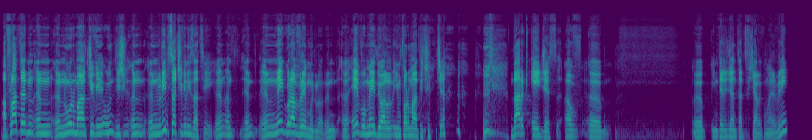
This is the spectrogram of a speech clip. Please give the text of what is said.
aflată în, în, în urma civil, deci în, în lipsa civilizației, în, în, în, în negura vremurilor, în uh, evul mediu al informaticii, dark ages of uh, uh, inteligență artificială, cum ar veni,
